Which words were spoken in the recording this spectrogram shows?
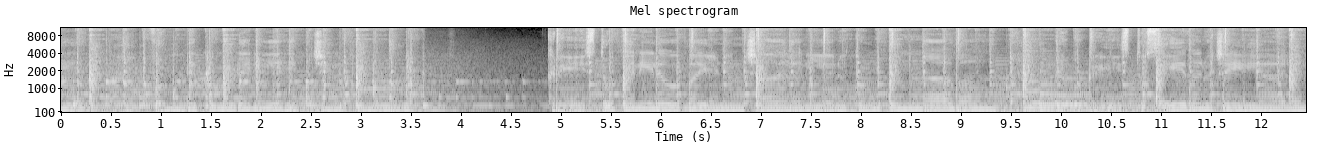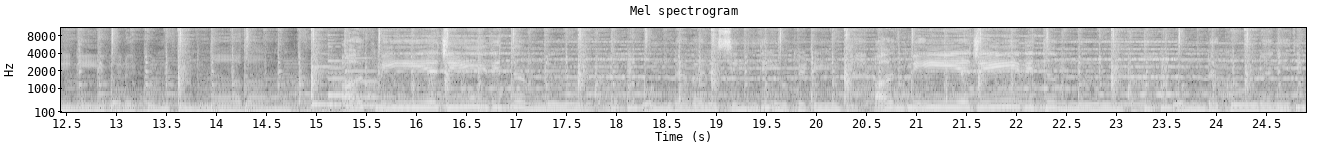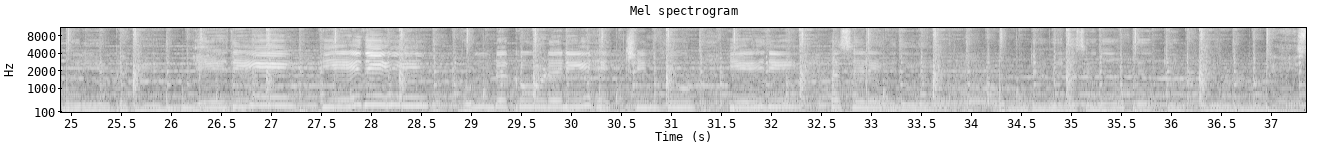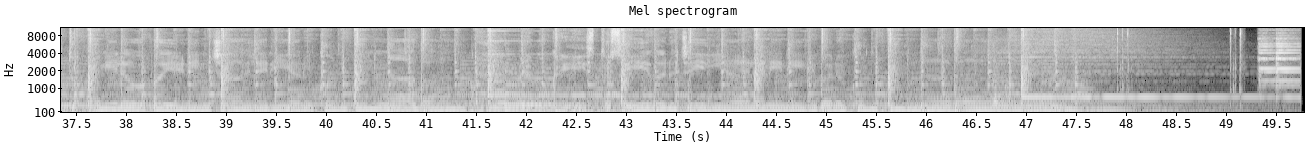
ఉండకూడని హెచ్చింపు. క్రీస్తు పనిలో పయనించాలని అనుకుంటున్నావా? ప్రభు క్రీస్తు సేవను చేయాలని నీవనుకుంటున్నావా? ఆత్మీయ జీవితంలో ఉండవలసింది ఒకటి. ఆత్మీయ జీవితంలో ఉండకూడనిది నీ హెచ్చింపు ఏది? అసలేది? ఉండవలసిన తగ్గింపు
